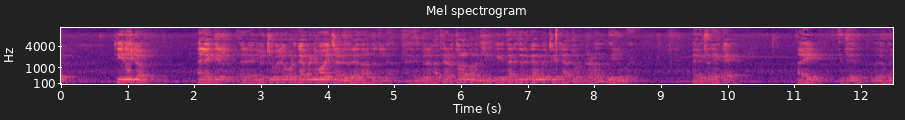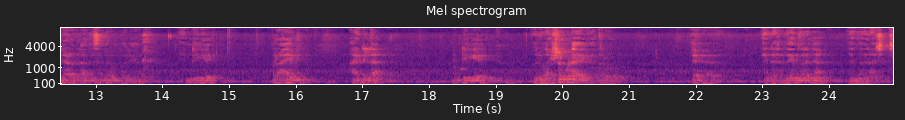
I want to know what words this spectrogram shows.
ടി വിയിലോ അല്ലെങ്കിൽ ഒരു യൂട്യൂബിലോ കൊടുക്കാൻ വേണ്ടി വായിച്ചാണ് ഇതുവരെ നടന്നിട്ടില്ല. ഏതെങ്കിലും കഥ എടുത്തോളം പറഞ്ഞു. എനിക്ക് തിരഞ്ഞെടുക്കാൻ പറ്റിയില്ലാത്തതുകൊണ്ടാണ് നീലു പോയത്. അതിൽ ഇത്രയൊക്കെ ആയി. ഇത് മലയാളത്തിൽ ആദ്യ സംരംഭം പോലെയാണ്. എം ഡിക്ക് പ്രായം ആയിട്ടില്ല. എം ഡിക്ക് ഒരു വർഷം കൂടെ ആയി അത്രേ ഉള്ളൂ. ഏഹ്, എന്റെ ഹൃദയം നിറഞ്ഞ ജന്മദിനാശംസ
